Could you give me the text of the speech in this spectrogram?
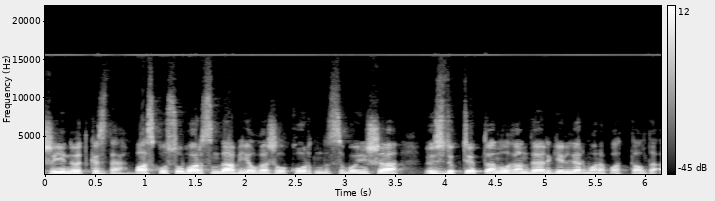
жиын өткізді. Басқосу барысында биылғы жыл қорытындысы бойынша үздік деп танылған дәрігерлер марапатталды.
